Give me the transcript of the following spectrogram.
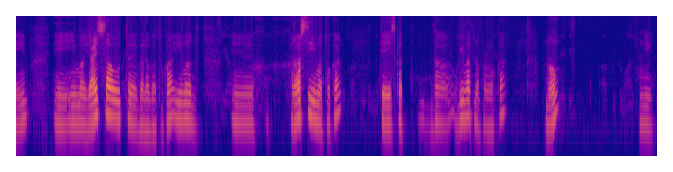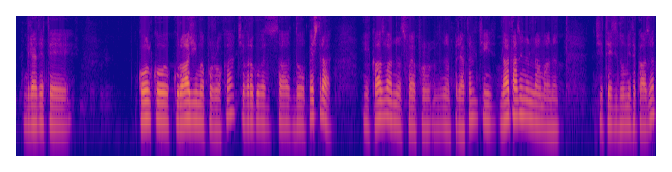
им. И има яйца от гълъба тук. Има е, храсти има тук. Те искат да убиват на пророка. Но ни гледате колко кураж има пророка, че врагове са до пещера и казва на своя приятел, че ла тази на ламана, че тези думи да казват,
